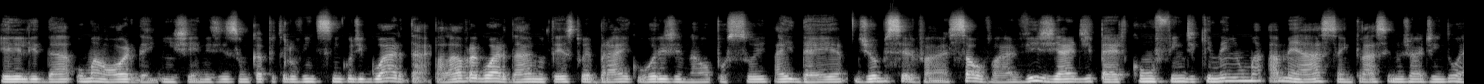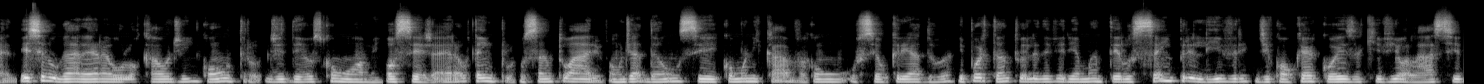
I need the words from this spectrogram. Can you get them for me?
ele lhe dá uma ordem, em Gênesis 1, capítulo 25, de guardar. A palavra guardar no texto hebraico original possui a ideia de observar, salvar, vigiar de perto, com o fim de que nenhuma ameaça entrasse no jardim do Éden. Esse lugar era o local de encontro de Deus com o homem, ou seja, era o templo, o santuário, onde Adão se comunicava com o seu Criador e, portanto, ele deveria mantê-lo sempre livre de qualquer coisa que violasse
